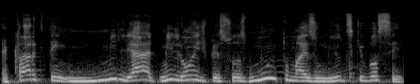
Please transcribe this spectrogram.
É claro que tem milhares, milhões de pessoas muito mais humildes que você.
